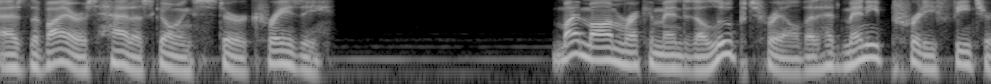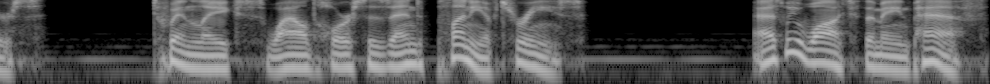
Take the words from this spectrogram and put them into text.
as the virus had us going stir crazy. My mom recommended a loop trail that had many pretty features twin lakes, wild horses, and plenty of trees. As we walked the main path,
